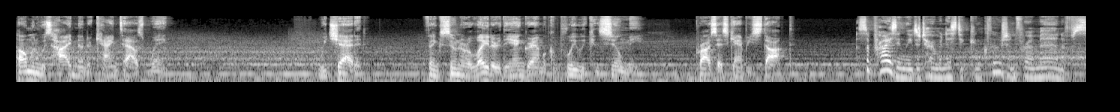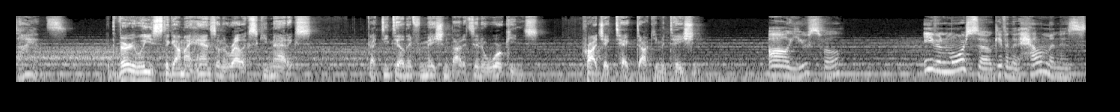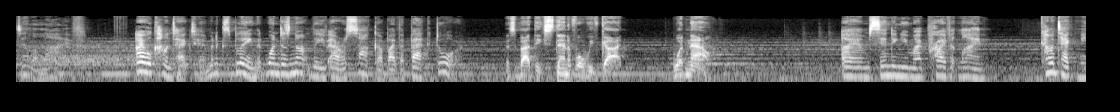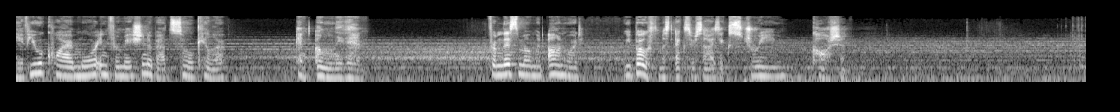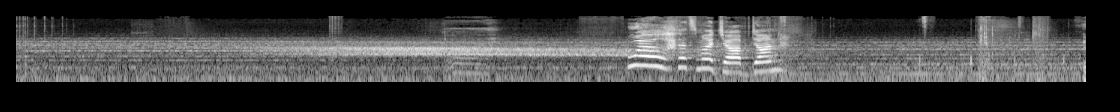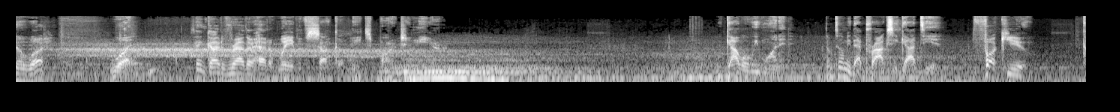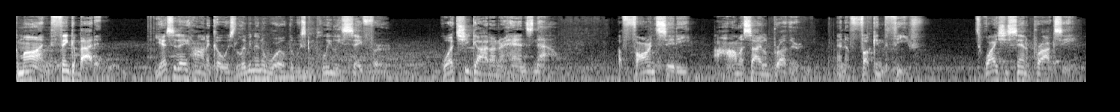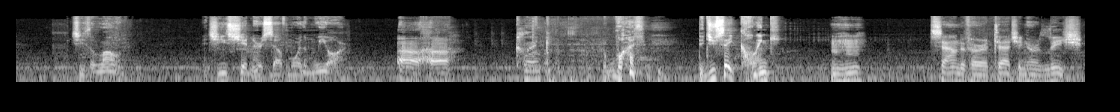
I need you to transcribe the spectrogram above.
Hellman was hiding under Kang Tao's wing. We chatted. Think sooner or later the engram will completely consume me. Process can't be stopped. A surprisingly deterministic conclusion for a man of science. At the very least, I got my hands on the relic schematics. Got detailed information about its inner workings. Project Tech documentation. All useful. Even more so given that Hellman is still alive. I will contact him and explain that one does not leave Arasaka by the back door. That's about the extent of what we've got. What now? I am sending you my private line. Contact me if you acquire more information about Soulkiller. And only then. From this moment onward, we both must exercise extreme caution. That's my job done. Know what? What? Think I'd have rather had a wave of Saka elites barging here. We got what we wanted. Don't tell me that proxy got to you. Fuck you. Come on, think about it. Yesterday, Hanako was living in a world that was completely safe for her. What she got on her hands now? A foreign city, a homicidal brother, and a fucking thief. It's why she sent a proxy. She's alone. And she's shitting herself more than we are. Uh-huh. Clink. What? Did you say clink? Mm-hmm. Sound of her attaching her leash.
